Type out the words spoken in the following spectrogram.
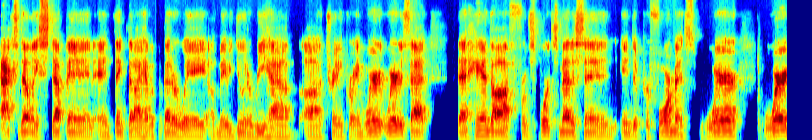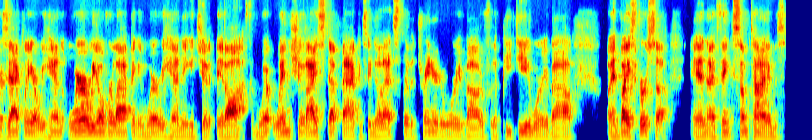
accidentally step in and think that I have a better way of maybe doing a rehab uh, training program. Where where does that that handoff from sports medicine into performance where where exactly are we hand where are we overlapping and where are we handing each it off? And when should i step back and say no that's for the trainer to worry about or for the pt to worry about and vice versa. And i think sometimes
